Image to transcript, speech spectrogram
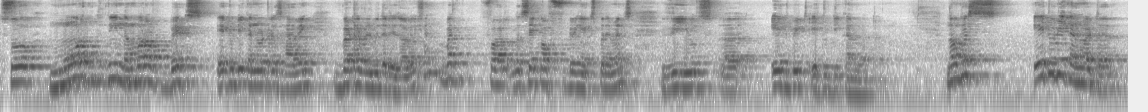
So more the number of bits A to D converter is having, better will be the resolution. But for the sake of doing experiments, we use 8-bit uh, A to D converter. Now this A to D converter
